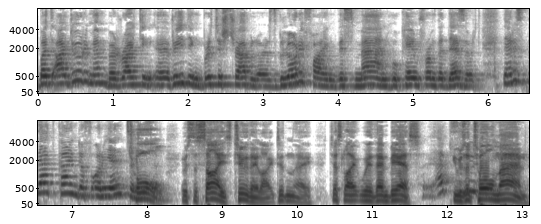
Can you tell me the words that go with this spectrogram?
But I do remember writing, uh, reading British travelers glorifying this man who came from the desert. There is that kind of Orientalism. Tall. It was the size too they liked, didn't they? Just like with MBS. Absolutely. He was a tall man.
